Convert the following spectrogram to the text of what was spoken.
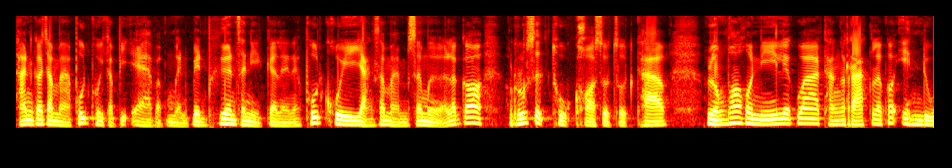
ท่านก็จะมาพูดคุยกับปีแอร์แบบเหมือนเป็นเพื่อนสนิทกันเลยนะพูดคุยอย่างสม่ำเสมอ แล้วก็รู้สึกถูกคอสุดๆครับ หลวงพ่อคนนี้เรียกว่าทั้งรักแล้วก็เอ็นดู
